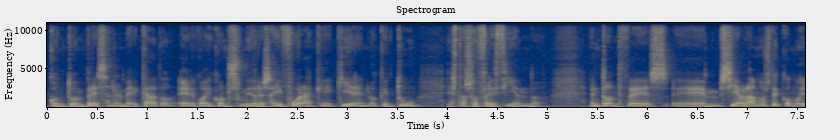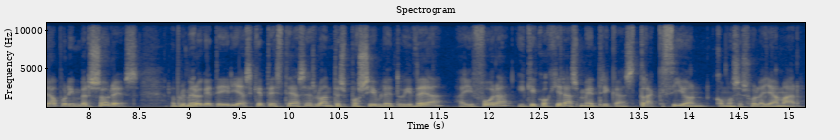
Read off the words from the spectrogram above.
con tu empresa en el mercado, ergo hay consumidores ahí fuera que quieren lo que tú estás ofreciendo. Entonces, eh, si hablamos de cómo ir a por inversores, lo primero que te diría es que testeases lo antes posible tu idea ahí fuera y que cogieras métricas, tracción, como se suele llamar.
